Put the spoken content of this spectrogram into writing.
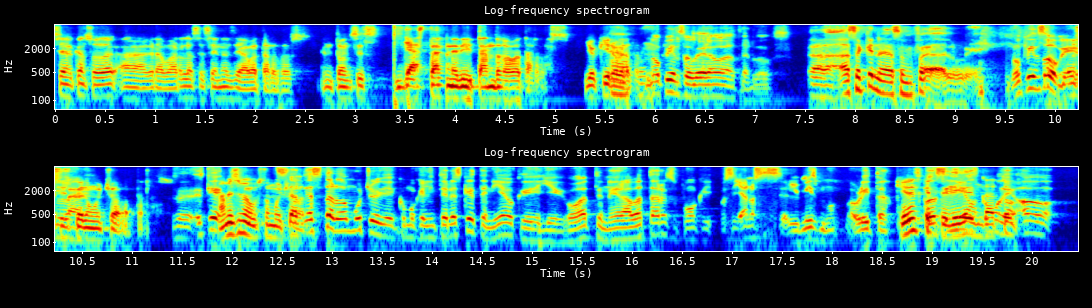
se alcanzó a, grabar las escenas de Avatar 2. Entonces ya están editando Avatar 2. Yo quiero ah, No pienso ver Avatar 2. Ah, saquen a Sunfal, güey. No pienso verla. Yo espero mucho Avatar 2. es que a mí sí me gustó mucho. Ya se tardó mucho y como que el interés que tenía o que llegó a tener Avatar, supongo que pues ya no es el mismo ahorita. ¿Quieres que te diga un dato? Oh,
